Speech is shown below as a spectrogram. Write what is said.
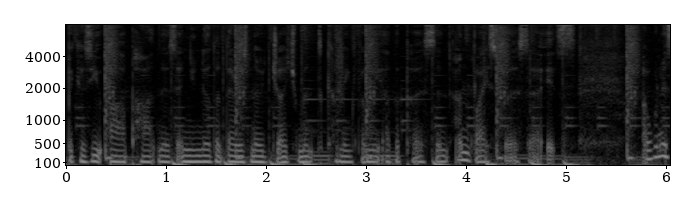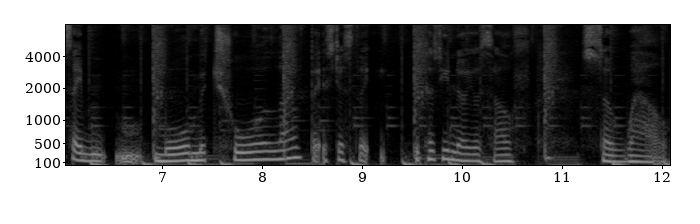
because you are partners and you know that there is no judgment coming from the other person, and vice versa. It's I to say m- more mature love, but it's just that because you know yourself so well,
